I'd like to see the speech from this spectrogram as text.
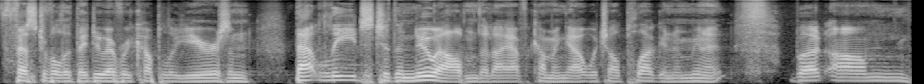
festival that they do every couple of years, and that leads to the new album that I have coming out, which I'll plug in a minute. But a um,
